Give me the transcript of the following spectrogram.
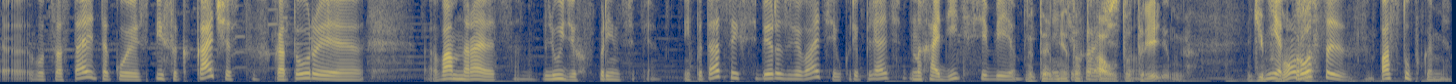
э, вот составить такой список качеств, которые вам нравятся людях, в принципе, и пытаться их в себе развивать и укреплять, находить в себе Это эти метод качества. аутотренинга? Нет, Гипноза? просто с поступками,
